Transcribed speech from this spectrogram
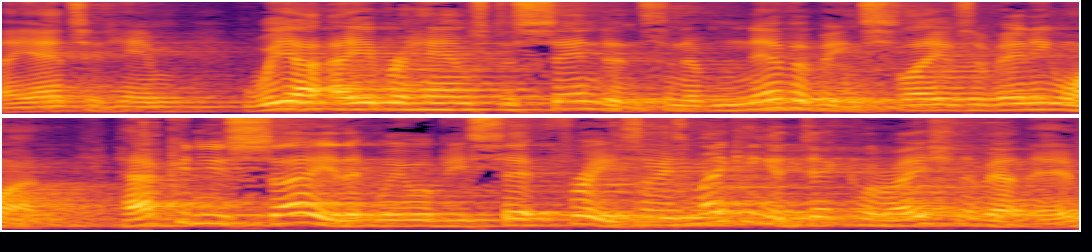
They answered him, We are Abraham's descendants and have never been slaves of anyone. How can you say that we will be set free? So he's making a declaration about them,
